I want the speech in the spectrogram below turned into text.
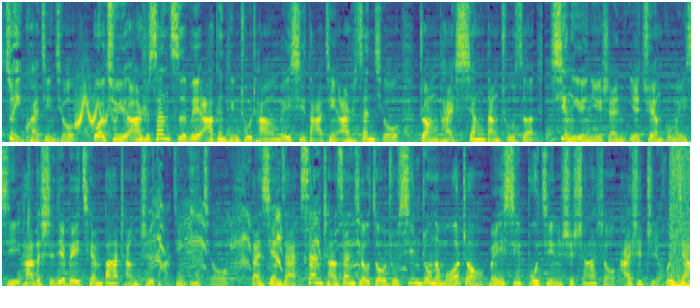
最快进球。过去二十三次为阿根廷出场，梅西打进二十三球，状态相当出色。幸运女神也眷顾梅西，他的世界杯前八场只打进一球，但现在三场三球走出心中的魔咒。梅西不仅是杀手，还是指挥家。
